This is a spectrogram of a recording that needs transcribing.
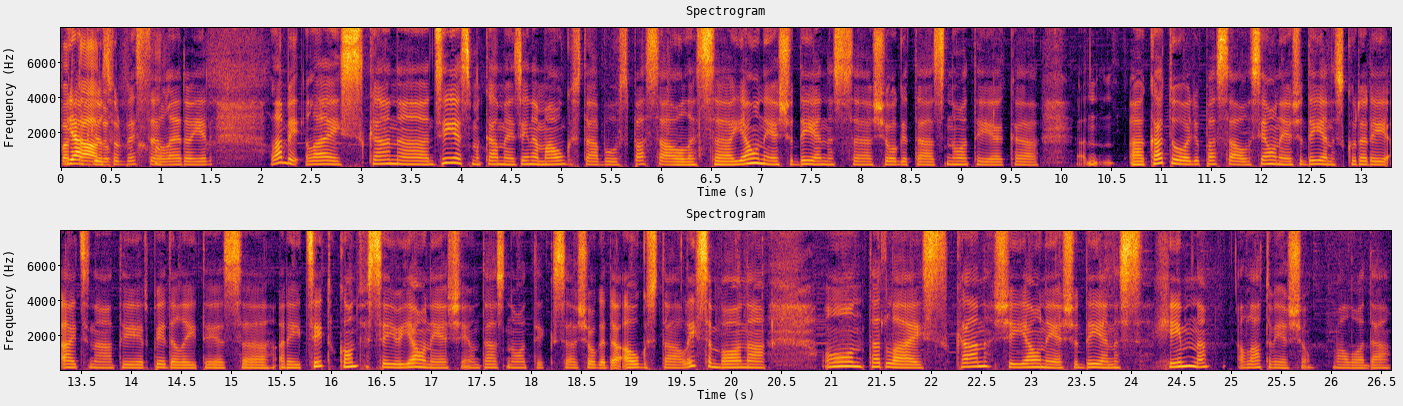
par jākļūst tādu. par bestselleru. Labi, lai skan uh, dziesma, kā mēs zinām, augustā būs pasaules uh, jauniešu dienas. Uh, šogad tās notiek uh, uh, katoļu pasaules jauniešu dienas, kur arī aicināti ir piedalīties uh, arī citu konfesiju jaunieši, un tās notiks uh, šogad augustā Lisabonā. Un tad, lai skan šī jauniešu dienas himna, latviešu valodā.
